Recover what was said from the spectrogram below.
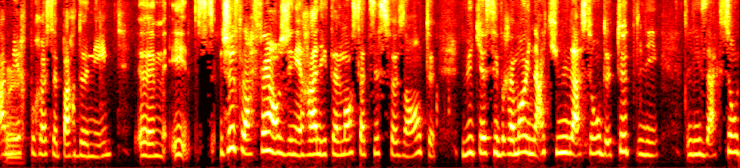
Amir pourra se pardonner. Euh, et juste la fin en général est tellement satisfaisante vu que c'est vraiment une accumulation de toutes les, les actions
